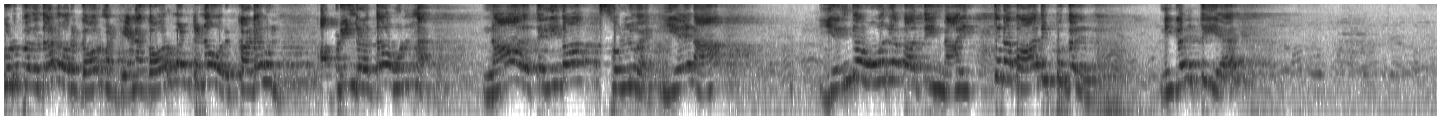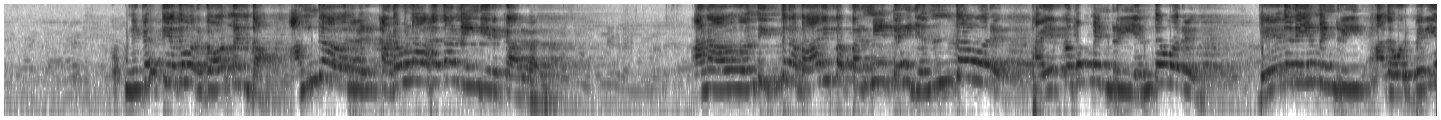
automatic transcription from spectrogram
கொடுப்பதுதான் ஒரு கவர்மெண்ட் ஏன்னா கவர்மெண்ட்னா ஒரு கடவுள் அப்படின்றதுதான் உண்மை. நான் அதை தெளிவா சொல்லுவேன். ஏன்னா எங்க ஊர்ல பாத்தீங்கன்னா இத்தனை பாதிப்புகள் நிகழ்த்திய நிகழ்த்தியது ஒரு கவர்மெண்ட் தான். அங்க அவர்கள் கடவுளாக தான் நீங்கி இருக்கார்கள் ஆனா அவங்க வந்து இத்தனை பாதிப்பை பண்ணிட்டு எந்த ஒரு தயக்கமும் இன்றி எந்த ஒரு வேதனையும் இன்றி அதை ஒரு பெரிய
